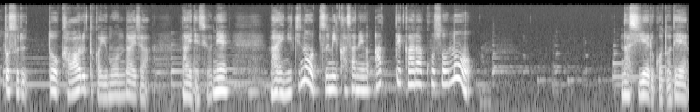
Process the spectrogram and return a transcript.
とすると変わるとかいう問題じゃないですよね。毎日の積み重ねがあってからこその成し得ることで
